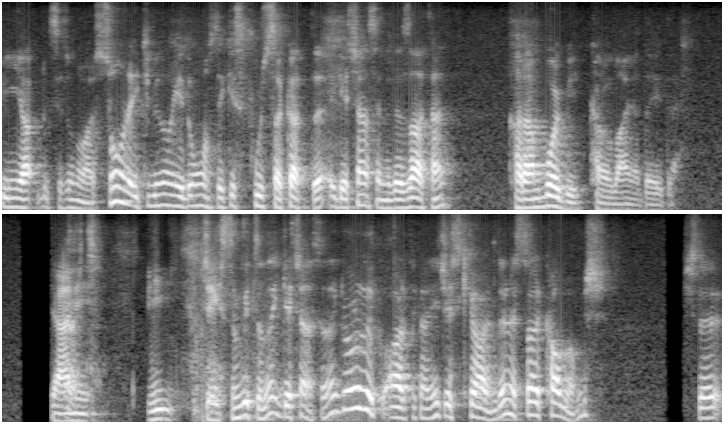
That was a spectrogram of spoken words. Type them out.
1000 yardlık sezonu var. Sonra 2017-18 full sakattı. E, geçen sene de zaten karambol bir Carolina'daydı. Yani evet. bir Jason Witten'ı geçen sene gördük. Artık hani hiç eski halinde eser kalmamış. İşte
